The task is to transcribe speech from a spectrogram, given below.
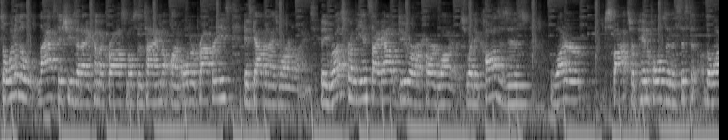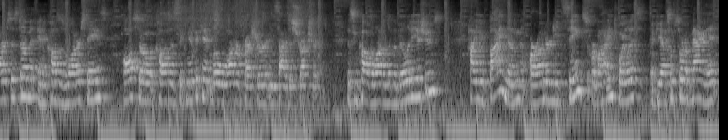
So one of the last issues that I come across most of the time on older properties is galvanized water lines. They rust from the inside out due to our hard waters. What it causes is water spots or pinholes in the system, the water system, and it causes water stains. Also, it causes significant low water pressure inside the structure. This can cause a lot of livability issues. How you find them are underneath sinks or behind toilets. If you have some sort of magnet,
